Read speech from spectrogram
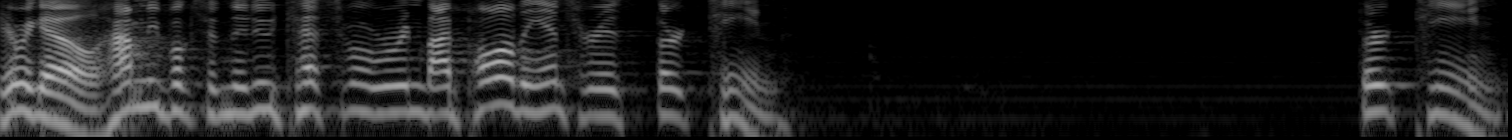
Here we go. How many books in the New Testament were written by Paul? The answer is 13. 13.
